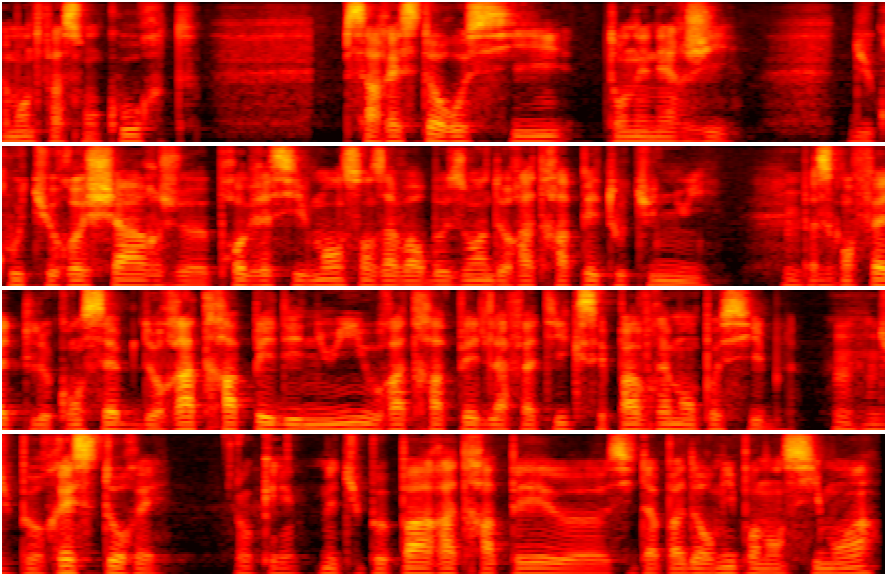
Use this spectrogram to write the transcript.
vraiment de façon courte. Ça restaure aussi ton énergie. Du coup, tu recharges euh, progressivement sans avoir besoin de rattraper toute une nuit. Parce Mhm. qu'en fait, le concept de rattraper des nuits ou rattraper de la fatigue, c'est pas vraiment possible. Mhm. Tu peux restaurer, mais tu peux pas rattraper euh, si t'as pas dormi pendant six mois.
